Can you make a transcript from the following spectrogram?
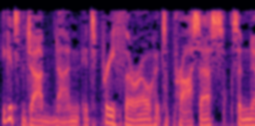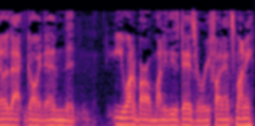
He gets the job done. It's pretty thorough. It's a process. So know that going in that you want to borrow money these days or refinance money,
